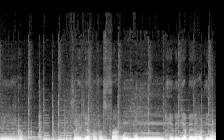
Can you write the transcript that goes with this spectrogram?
นี่ครับใส่เดือดเท่ากับฝากมุนๆให้ละเอียดได้นะครับพี่น้อง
